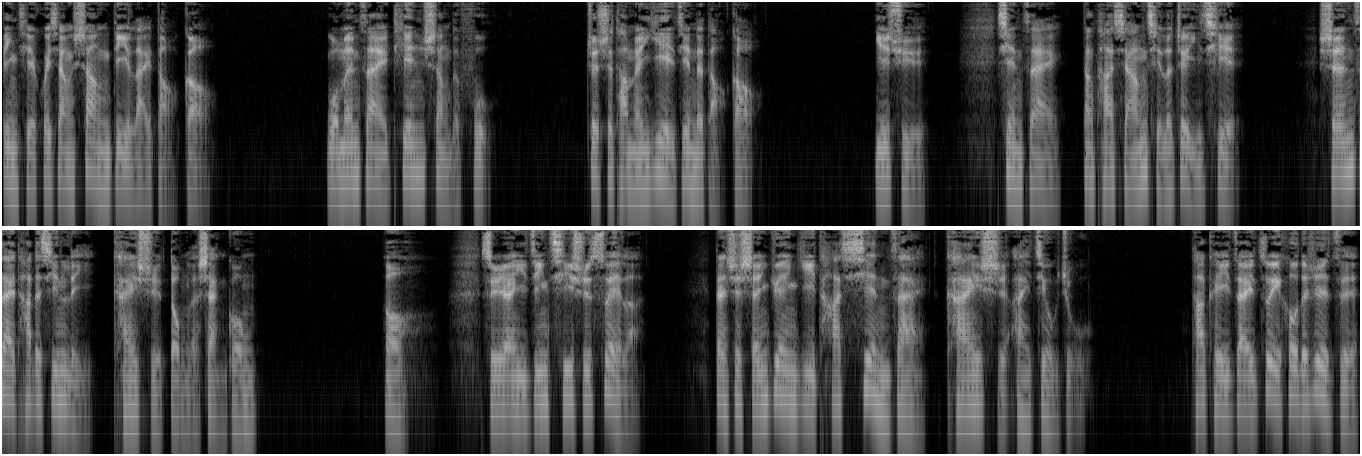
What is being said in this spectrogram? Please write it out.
并且会向上帝来祷告。我们在天上的父，这是他们夜间的祷告。也许现在，当他想起了这一切，神在他的心里开始动了善功。哦，虽然已经七十岁了，但是神愿意他现在开始爱救主。他可以在最后的日子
